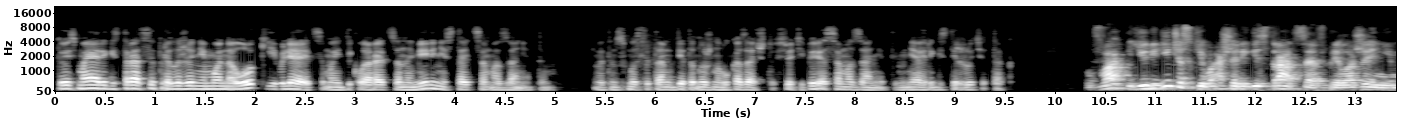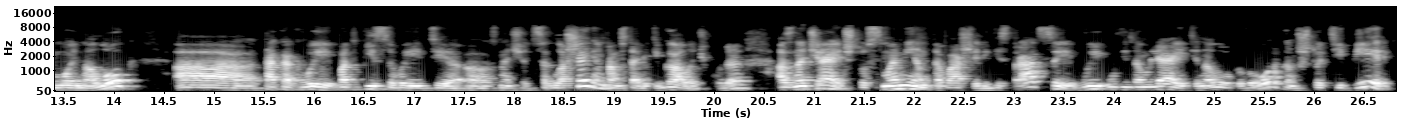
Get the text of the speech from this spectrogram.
То есть моя регистрация в приложении «Мой налог» является моей декларацией о намерении стать самозанятым. В этом смысле там где-то нужно указать, что все, теперь я самозанятый, меня регистрируйте так. Юридически ваша регистрация в приложении «Мой налог» а, так как вы подписываете, а, значит, соглашение, ну, там ставите галочку, да, означает, что с момента вашей регистрации вы уведомляете налоговый орган, что теперь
